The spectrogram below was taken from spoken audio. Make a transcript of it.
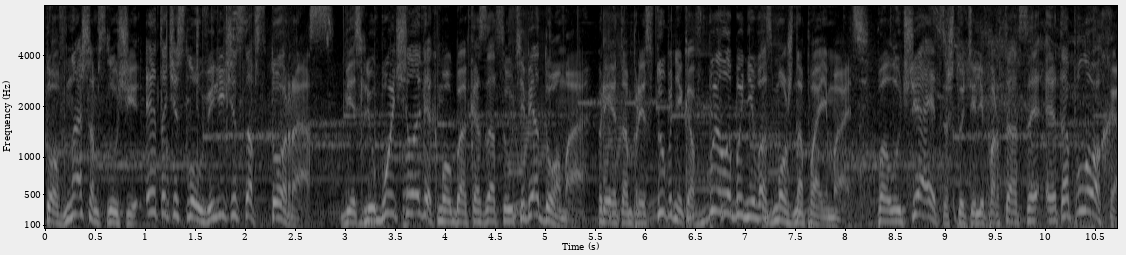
то в нашем случае это число увеличится в 100 раз. Ведь любой человек мог бы оказаться у тебя дома. При этом преступников было бы невозможно поймать. Получается, что телепортация это плохо.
